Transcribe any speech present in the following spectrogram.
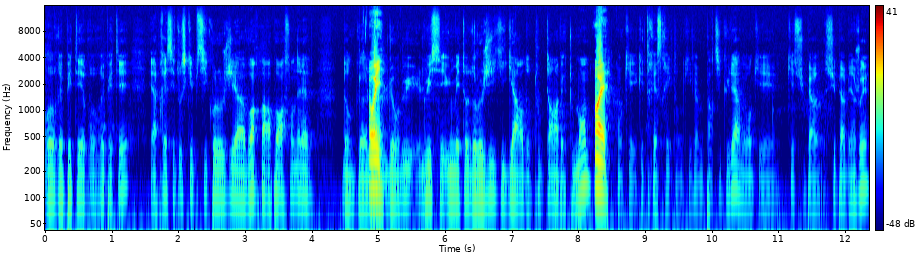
re-répéter, re-répéter. Et après, c'est tout ce qui est psychologie à avoir par rapport à son élève. Donc, euh, Oui. lui, lui, lui, c'est une méthodologie qui garde tout le temps avec tout le monde Ouais. donc qui est, qui est très strict, donc qui est quand même particulière, mais bon, qui est, qui est super, super bien joué.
